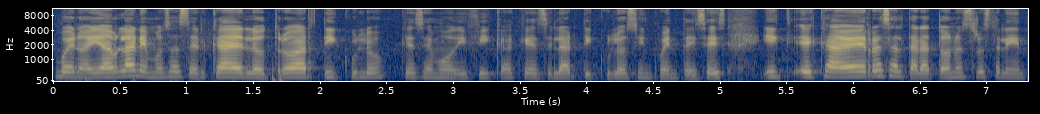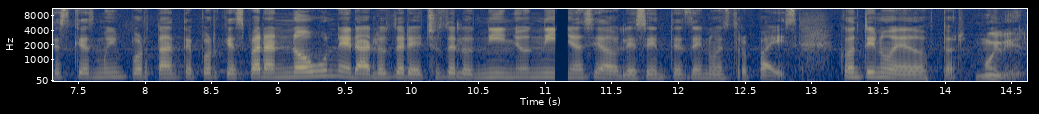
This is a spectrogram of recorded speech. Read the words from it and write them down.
Bueno, ahí hablaremos acerca del otro artículo que se modifica, que es el artículo 56. Y eh, cabe resaltar a todos nuestros clientes que es muy importante porque es para no vulnerar los derechos de los niños, niñas y adolescentes de nuestro país. Continúe, doctor. Muy bien.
